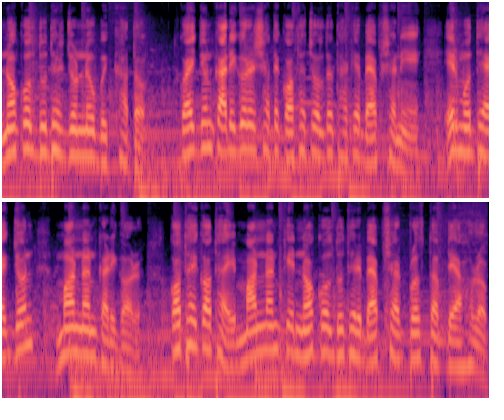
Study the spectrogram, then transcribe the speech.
নকল দুধের জন্যও বিখ্যাত। কয়েকজন কারিগরের সাথে কথা চলতে থাকে ব্যবসা নিয়ে। এর মধ্যে একজন মান্নান কারিগর। কথায় কথায় মান্নানকে নকল দুধের ব্যবসার প্রস্তাব দেয়া হলো।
